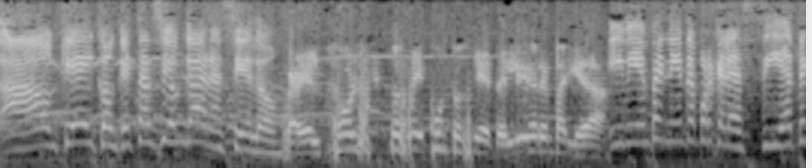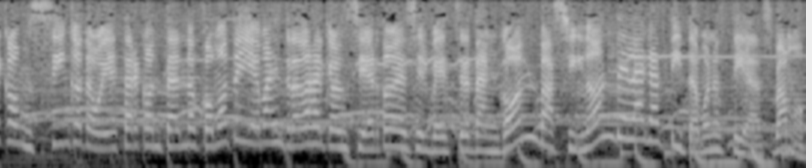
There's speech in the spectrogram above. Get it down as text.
Ah, ok. ¿Con qué estación ganas, cielo? El Sol 106.7, el líder en variedad. Y bien pendiente porque a las 7.5 te voy a estar contando cómo te llevas entradas al concierto de Silvestre Dangón, Basilón de la Gatita. Buenos días, vamos.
